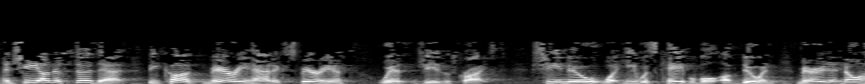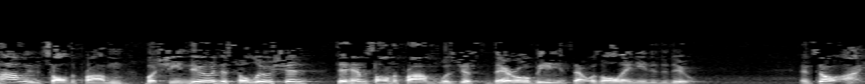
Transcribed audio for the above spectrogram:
And she understood that because Mary had experience with Jesus Christ. She knew what he was capable of doing. Mary didn't know how he would solve the problem, but she knew the solution to him solving the problem was just their obedience. That was all they needed to do. And so I,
